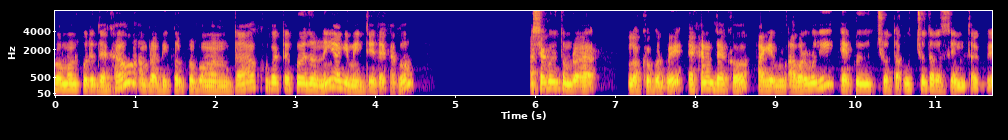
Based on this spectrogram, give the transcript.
প্রমাণ করে দেখাও। আমরা বিকল্প প্রমাণটা খুব একটা প্রয়োজন নেই, আগে মিনিটে দেখাবো। আশা করি তোমরা লক্ষ্য করবে। এখানে দেখো, আগে আবার বলি, একই উচ্চতা, উচ্চতাটা সেম থাকবে।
